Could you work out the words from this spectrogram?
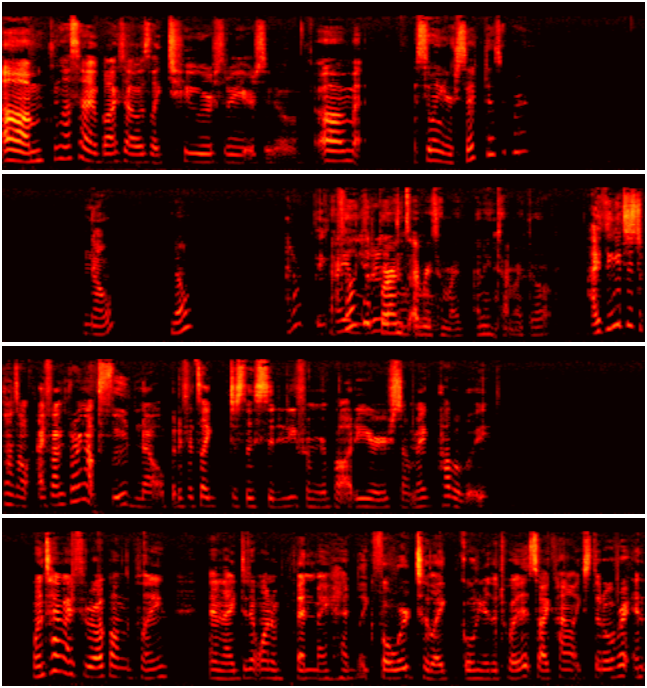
Um. the last time I blacked out was like two or three years ago. Um. So when you're sick, does it burn? No. No. I don't think. I feel like it burns every time I, anytime I throw up. I think it just depends on if I'm throwing up food. No, but if it's like just the acidity from your body or your stomach, probably. One time I threw up on the plane and I didn't want to bend my head like forward to like go near the toilet, so I kind of like stood over it, and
